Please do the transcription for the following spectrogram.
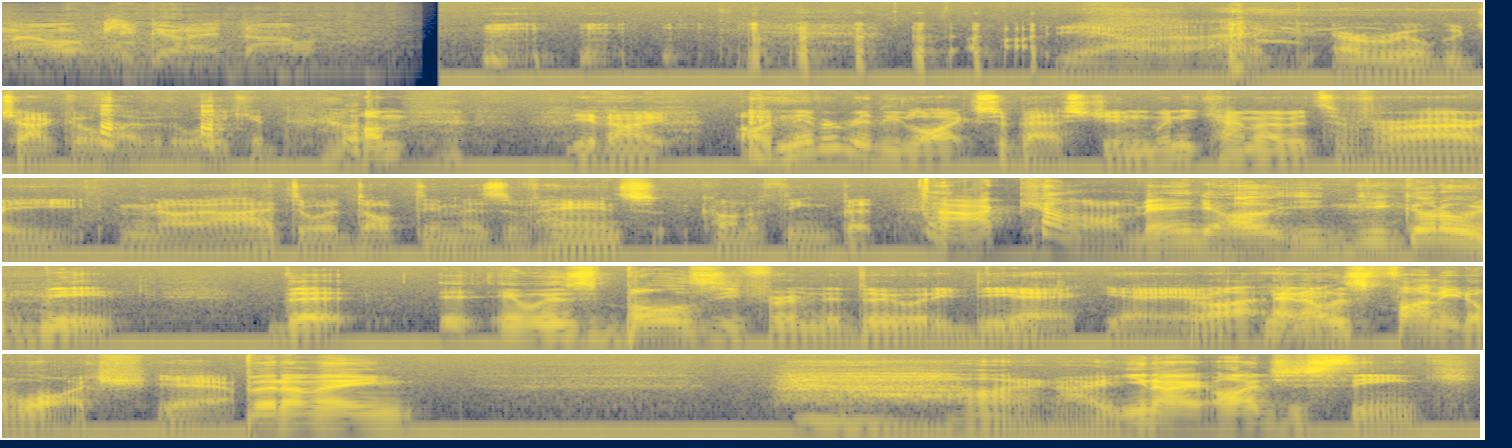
now, keep your head down. Uh, yeah, I had a, a real good chuckle over the weekend. Um, you know, I never really liked Sebastian. When he came over to Ferrari, you know, I had to adopt him as a hands kind of thing. But ah, come on, man! You, oh, you, you got to admit that it, it was ballsy for him to do what he did. Yeah, yeah, yeah. Right, and it was funny to watch. Yeah. but I mean, I don't know. You know, I just think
